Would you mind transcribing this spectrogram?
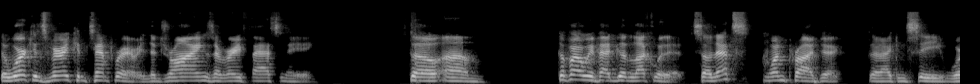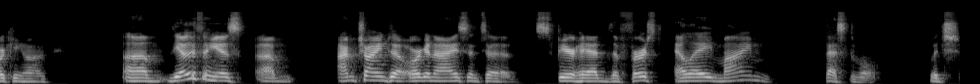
the work is very contemporary. The drawings are very fascinating. So um, so far we've had good luck with it. So that's one project that I can see working on. Um, the other thing is um, I'm trying to organize and to spearhead the first LA Mime Festival, which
